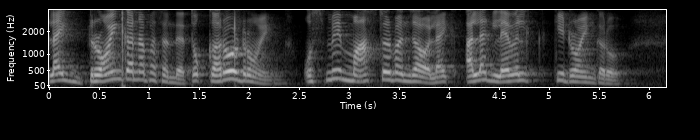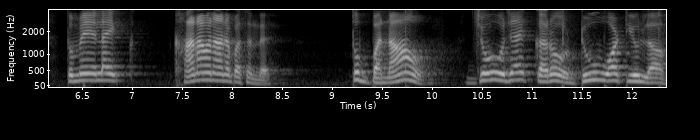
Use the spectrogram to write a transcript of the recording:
लाइक like, ड्राइंग करना पसंद है तो करो ड्राइंग उसमें मास्टर बन जाओ। लाइक like, अलग लेवल की ड्राइंग करो। तुम्हें लाइक खाना बनाना पसंद है तो बनाओ। जो हो जाए करो। डू वॉट यू लव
